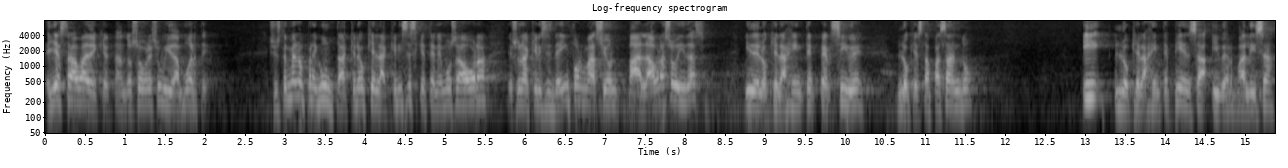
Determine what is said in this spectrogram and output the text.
ella estaba decretando sobre su vida muerte. Si usted me lo pregunta, creo que la crisis que tenemos ahora es una crisis de información, palabras oídas y de lo que la gente percibe, lo que está pasando y lo que la gente piensa y verbaliza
